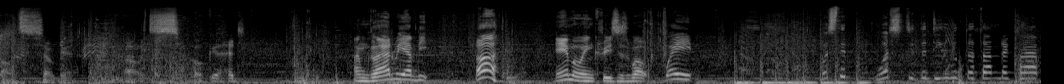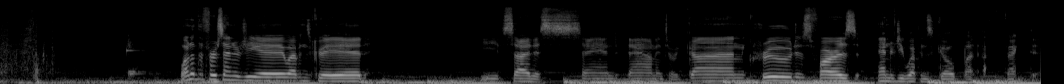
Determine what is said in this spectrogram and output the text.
Oh, it's so good. Oh, it's so good. I'm glad we have the ah ammo increase as well. Wait, what's the what's the, deal with the thunderclap? One of the first energy weapons created. He decided to sand down into a gun. Crude as far as energy weapons go, but effective.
